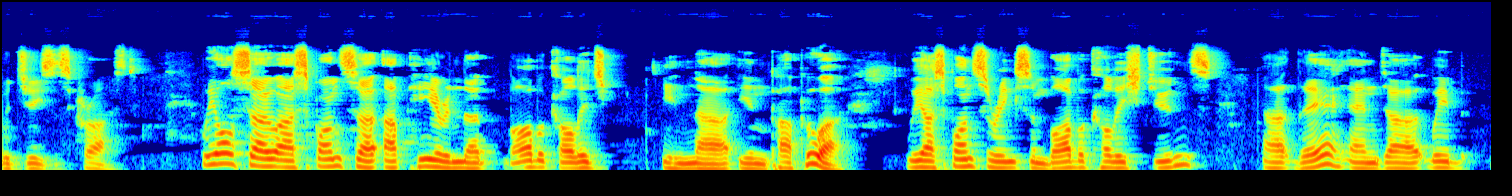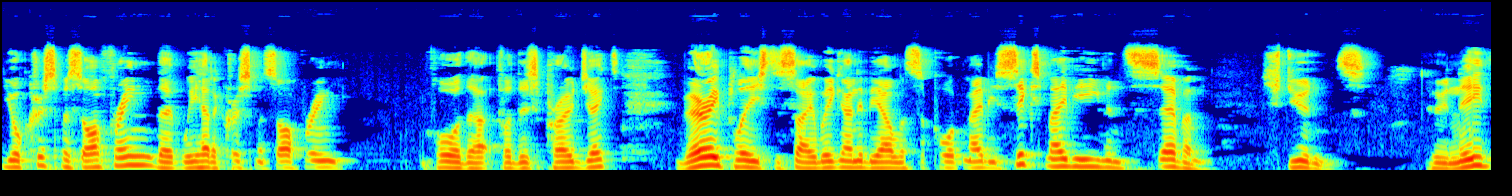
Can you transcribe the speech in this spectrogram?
with Jesus Christ. We also are sponsor up here in the Bible College in uh, in Papua. We are sponsoring some Bible College students uh, there, and uh, we your Christmas offering that we had a Christmas offering for the for this project. Very pleased to say we're going to be able to support maybe six, maybe even seven students who need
